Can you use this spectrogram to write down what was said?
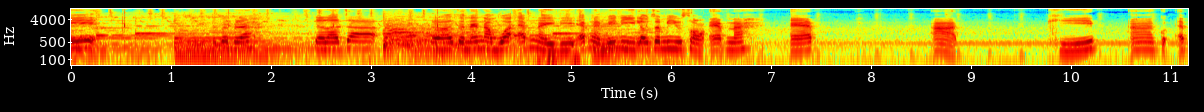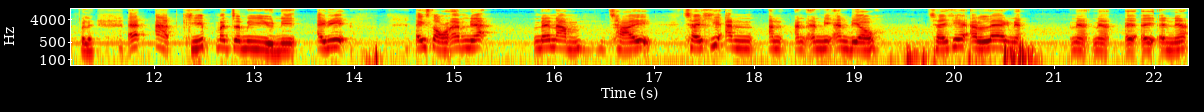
นี้ ไป็นไรนะเดี๋ยวเราจะเดี๋ยวเราจะแนะนำว่าแอปไหนดีแอปไหนไม่ดี เราจะมีอยู่ 2 แอปนะแอปอัดคลิปอ่ากดแอปไปเลยแอปอัดคลิปมันจะมีอยู่นี่ไอ้นี่ไอ้สองแอปเนี้ยแนะนำใช้ใช้แค่อันอันอันอันนี้อันเดียว ใช้แค่อันแรกเนี่ยเนี่ยเนี่ยไอไออันเนี้ย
